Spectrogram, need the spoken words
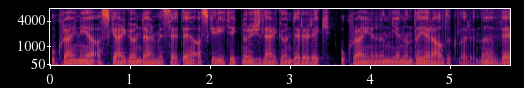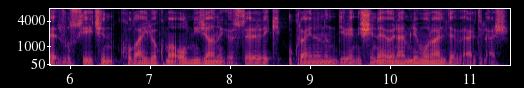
Ukrayna'ya asker göndermese de askeri teknolojiler göndererek Ukrayna'nın yanında yer aldıklarını ve Rusya için kolay lokma olmayacağını göstererek Ukrayna'nın direnişine önemli moral de verdiler.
